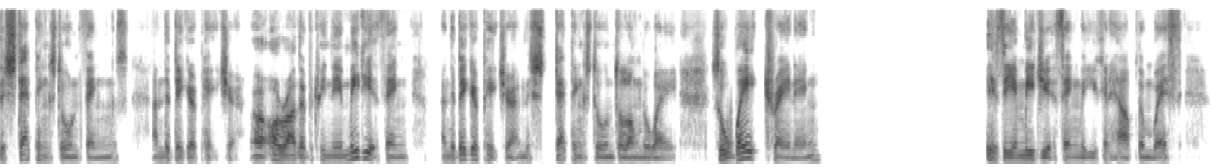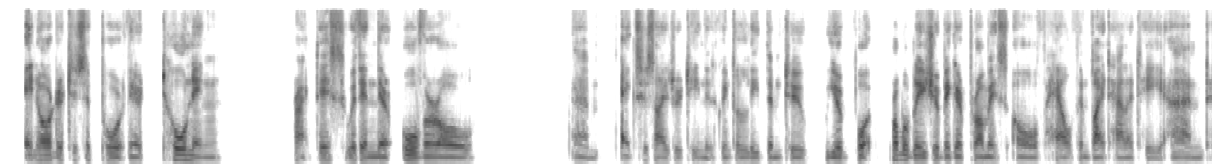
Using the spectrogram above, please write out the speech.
the stepping stone things, and the bigger picture, or, or rather between the immediate thing and the bigger picture and the stepping stones along the way. So weight training is the immediate thing that you can help them with in order to support their toning practice within their overall um, exercise routine that's going to lead them to your what probably is your bigger promise of health and vitality and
